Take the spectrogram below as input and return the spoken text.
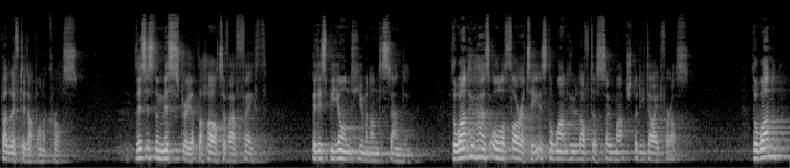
but lifted up on a cross. This is the mystery at the heart of our faith. It is beyond human understanding. The one who has all authority is the one who loved us so much that he died for us. The one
